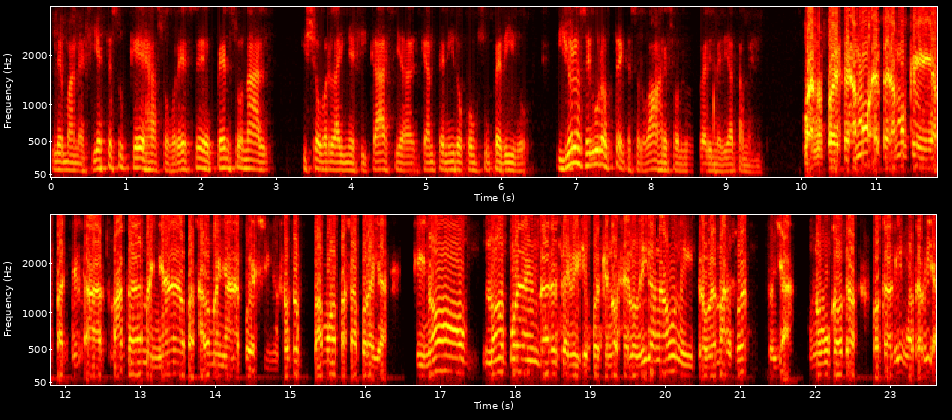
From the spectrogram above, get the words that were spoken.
le manifieste su queja sobre ese personal y sobre la ineficacia que han tenido con su pedido. Y yo le aseguro a usted que se lo van a resolver inmediatamente. Bueno, pues esperamos, esperamos que a partir a, más mañana o pasado mañana, pues si nosotros vamos a pasar por allá, si no no pueden dar el servicio, pues que no se lo digan a uno y problema resuelto, pues ya, uno busca otra otra línea, otra vía.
